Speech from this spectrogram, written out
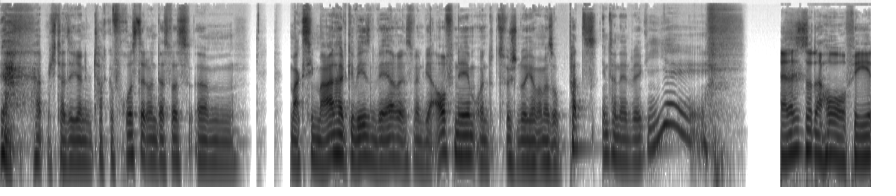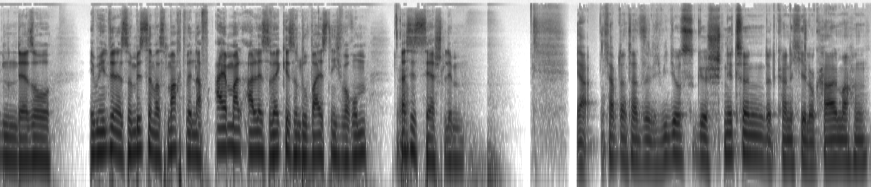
ja, hat mich tatsächlich an dem Tag gefrustet. Und das, was ähm, maximal halt gewesen wäre, ist, wenn wir aufnehmen und zwischendurch auf einmal so, patz, Internet weg. Yay. Ja, das ist so der Horror für jeden, der so im Internet so ein bisschen was macht, wenn auf einmal alles weg ist und du weißt nicht warum. Das ja. ist sehr schlimm. Ja, ich habe dann tatsächlich Videos geschnitten, das kann ich hier lokal machen.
